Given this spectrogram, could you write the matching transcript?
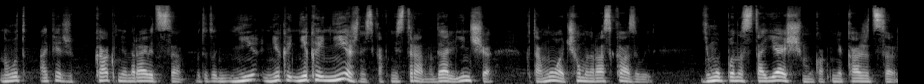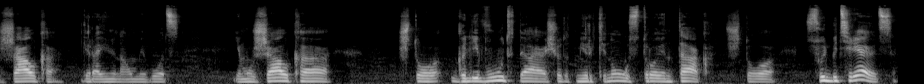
Ну вот, опять же, как мне нравится вот эта не- некая, некая нежность, как ни странно, да, Линча к тому, о чем он рассказывает. Ему по-настоящему, как мне кажется, жалко героиню Наоми Уотс. Ему жалко, что Голливуд, да, еще этот мир кино устроен так, что судьбы теряются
